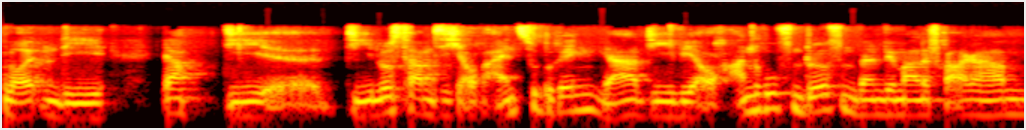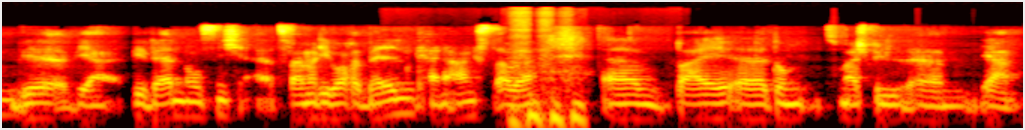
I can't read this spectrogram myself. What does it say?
Leuten, die ja, die, die Lust haben, sich auch einzubringen, ja, die wir auch anrufen dürfen, wenn wir mal eine Frage haben. Wir, wir, wir werden uns nicht äh, zweimal die Woche melden, keine Angst, aber äh, bei äh, zum Beispiel ähm, ja,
